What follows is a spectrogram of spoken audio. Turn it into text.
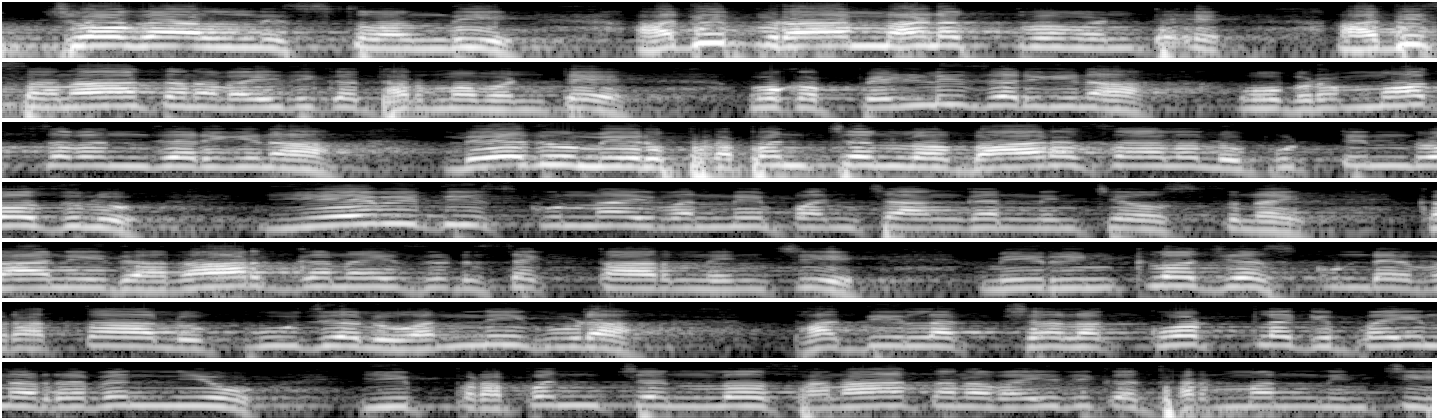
ఉద్యోగాలను ఇస్తోంది. అది బ్రాహ్మణత్వం అంటే అది సనాతన వైదిక ధర్మం అంటే. ఒక పెళ్ళి జరిగిన ఓ బ్రహ్మోత్సవం జరిగిన లేదు మీరు ప్రపంచంలో బారసాలలు పుట్టినరోజులు ఏవి తీసుకున్నా ఇవన్నీ పంచాంగం నుంచే వస్తున్నాయి. కానీ ఇది అనార్గనైజ్డ్ సెక్టార్ నుంచి మీరు ఇంట్లో చేసుకునే వ్రతాలు పూజలు అన్నీ కూడా పది లక్షల కోట్లకి పైన రెవెన్యూ ఈ ప్రపంచంలో సనాతన వైదిక ధర్మం నుంచి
